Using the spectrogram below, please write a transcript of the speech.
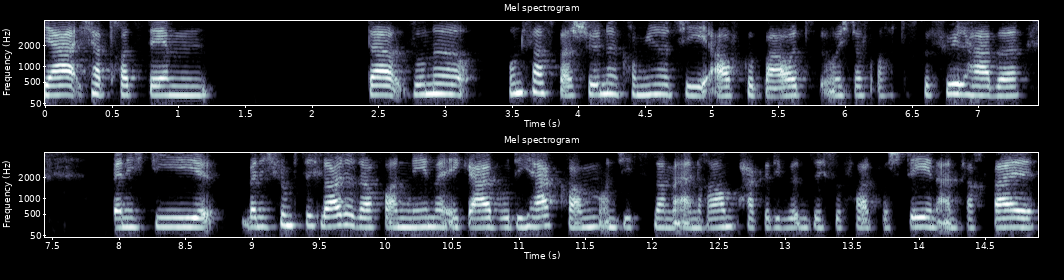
ja, ich habe trotzdem da so eine unfassbar schöne Community aufgebaut, wo ich das auch das Gefühl habe, wenn ich die, wenn ich 50 Leute davon nehme, egal wo die herkommen und die zusammen in einen Raum packe, die würden sich sofort verstehen, einfach weil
